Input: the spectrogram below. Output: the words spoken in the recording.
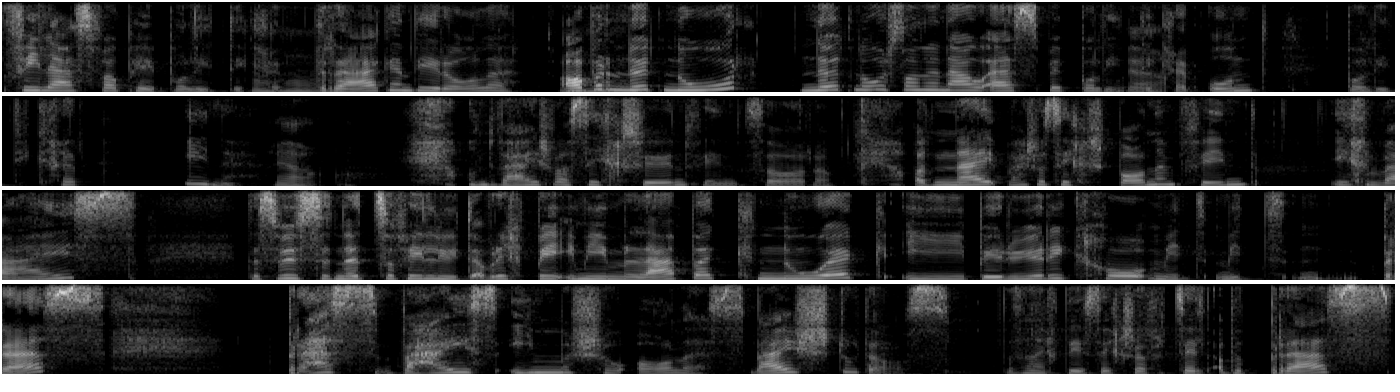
Viele SVP-Politiker, tragende Rolle. Aber nicht nur, nicht nur, sondern auch SP-Politiker und PolitikerInnen. Ja. Und weißt du, was ich schön finde, Sarah? Oder nein, weißt du, was ich spannend finde? Ich weiß, das wissen nicht so viele Leute, aber ich bin in meinem Leben genug in Berührung gekommen mit, mit Presse. Die Presse weiß immer schon alles. Weißt du das? Das habe ich dir sicher schon erzählt. Aber die Presse,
